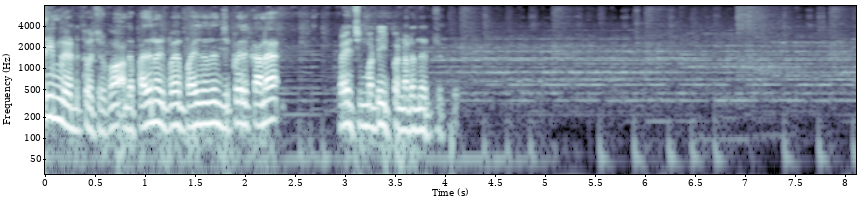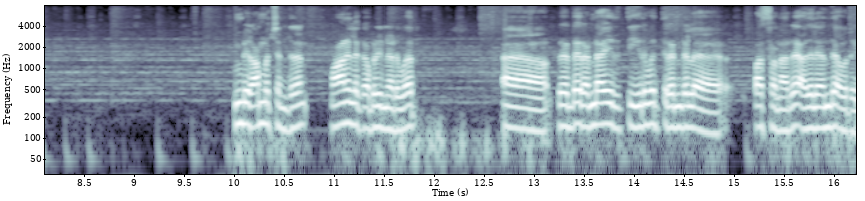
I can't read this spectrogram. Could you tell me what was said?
டீமில் எடுத்து வச்சுருக்கோம். அந்த பதினஞ்சு பேர் பதினஞ்சு பேருக்கான பயிற்சி மட்டும் இப்போ நடந்துகிட்ருக்கு தம்பி ராமச்சந்திரன் மாநில கபடி நடுவர். கிட்டத்தட்ட ரெண்டாயிரத்தி இருபத்தி ரெண்டில் பாஸ் ஆனார். அதுலேருந்து அவர்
